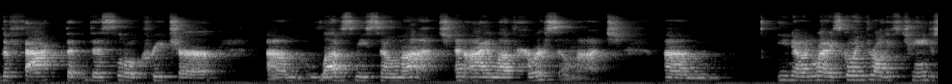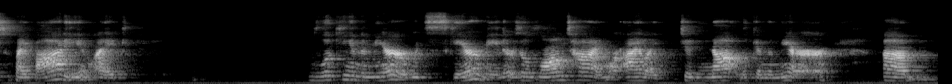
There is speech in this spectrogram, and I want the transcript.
the fact that this little creature um, loves me so much and I love her so much. Um, you know, and when I was going through all these changes with my body and like looking in the mirror would scare me. There was a long time where I like did not look in the mirror. Um,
